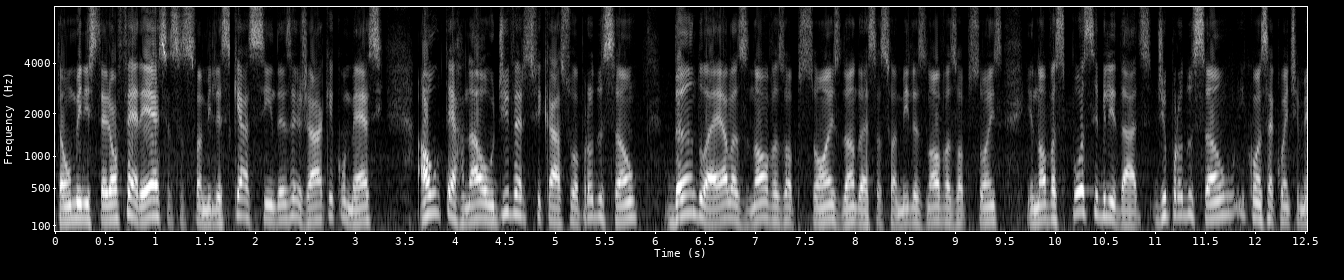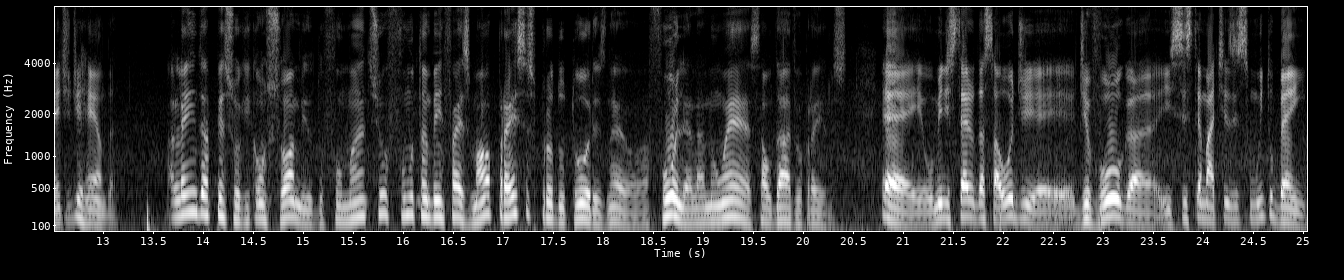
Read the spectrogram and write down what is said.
Então o Ministério oferece a essas famílias que assim desejar que comece a alternar ou diversificar a sua produção, dando a elas novas opções, dando a essas famílias novas opções e novas possibilidades de produção e consequentemente de renda. Além da pessoa que consome do fumante, o fumo também faz mal para esses produtores, né? A folha ela não é saudável para eles. É, o Ministério da Saúde é, divulga e sistematiza isso muito bem.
